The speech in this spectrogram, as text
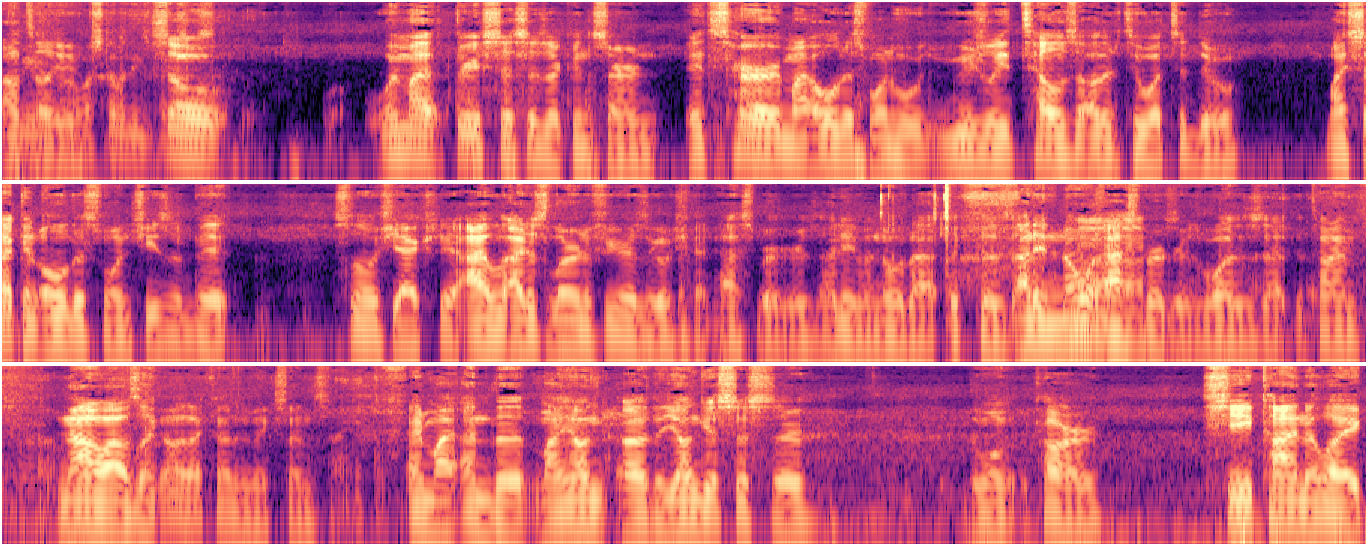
I'll Be tell real, you. What's good with these? bitches? So, when my three sisters are concerned, it's her, my oldest one, who usually tells the other two what to do. My second oldest one, she's a bit slow. She actually, I, I just learned a few years ago she had Asperger's. I didn't even know that because I didn't know what Asperger's was at the time. Now I was like, oh, that kind of makes sense. And my and the my young uh, the youngest sister, the one with the car, she kind of like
